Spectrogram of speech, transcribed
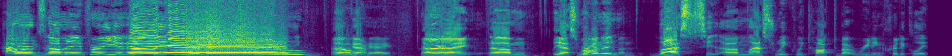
Howard's nominated for a Hugo. Yay! Okay. All right. Um, yes, we're gonna. Last um, last week we talked about reading critically.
